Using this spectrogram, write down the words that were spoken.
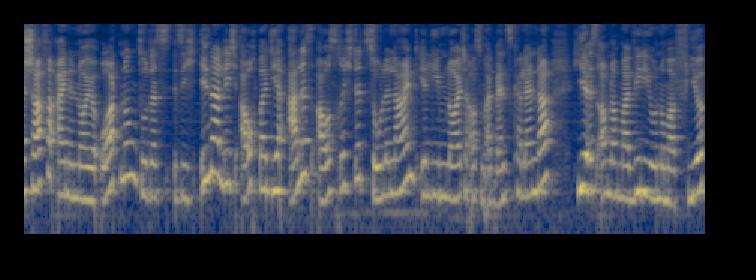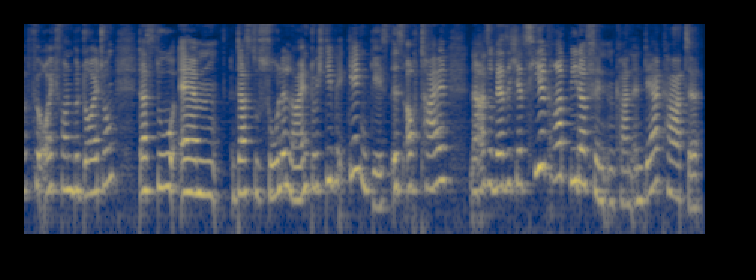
Erschaffe eine neue Ordnung, so dass sich innerlich auch bei dir alles ausrichtet. Aligned, ihr lieben Leute aus dem Adventskalender. Hier ist auch nochmal Video Nummer 4 für euch von Bedeutung, dass du, ähm, dass du aligned durch die Gegend gehst. Ist auch Teil, na, also wer sich jetzt hier gerade wiederfinden kann in der Karte,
